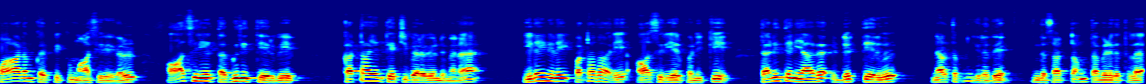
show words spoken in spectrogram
பாடம் கற்பிக்கும் ஆசிரியர்கள் ஆசிரியர் தகுதி தேர்வில் கட்டாயம் தேர்ச்சி பெற வேண்டும் என இடைநிலை பட்டதாரி ஆசிரியர் பணிக்கு தனித்தனியாக டெட் தேர்வு நடத்தப்படுகிறது. இந்த சட்டம் தமிழகத்தில்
